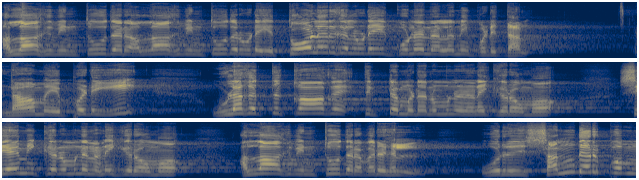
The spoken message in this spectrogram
அல்லாஹுவின் தூதர் அல்லாஹுவின் தூதருடைய தோழர்களுடைய குணநலனை படித்தான். நாம் எப்படி உலகத்துக்காக திட்டமிடணும்னு நினைக்கிறோமோ சேமிக்கணும்னு நினைக்கிறோமோ அல்லாஹுவின் தூதர் அவர்கள் ஒரு சந்தர்ப்பம்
